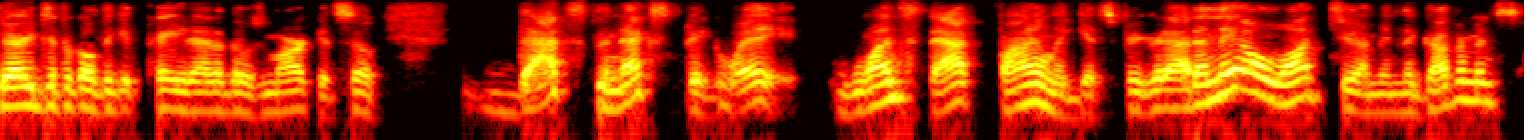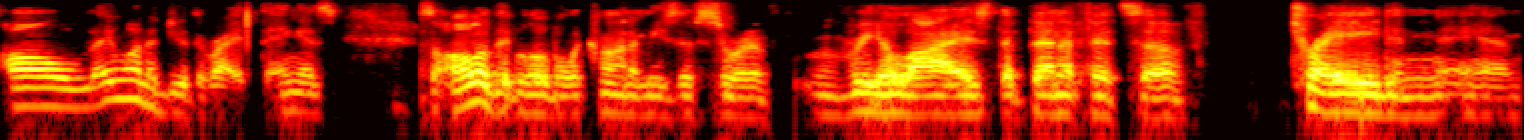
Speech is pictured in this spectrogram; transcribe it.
very difficult to get paid out of those markets. So that's the next big wave once that finally gets figured out and they all want to i mean the governments all they want to do the right thing as, as all of the global economies have sort of realized the benefits of trade and, and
